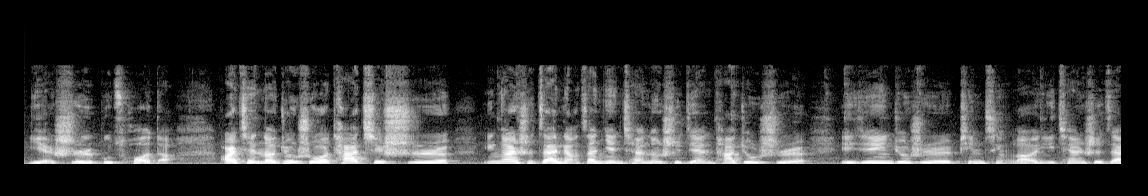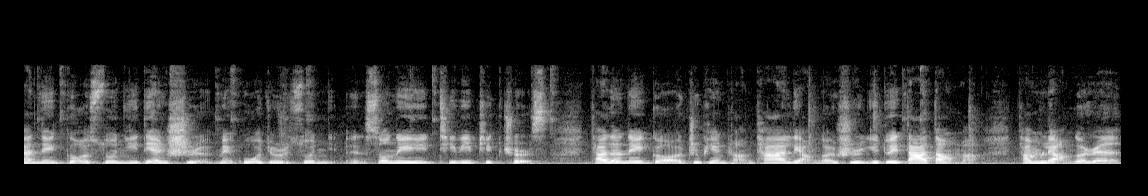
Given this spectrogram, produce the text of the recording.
也是不错的，而且呢，就是说他其实应该是在两三年前的时间，他就是已经就是聘请了，以前是在那个索尼电视，美国就是索尼 Sony TV Pictures，他的那个制片厂，他两个是一对搭档嘛，他们两个人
